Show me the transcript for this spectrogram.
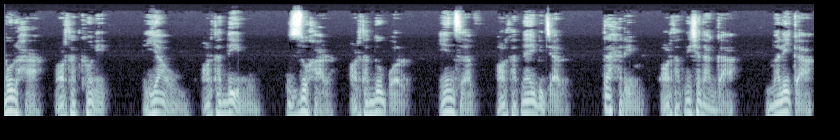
বুরহা, অর্থাৎ খনি। ইয়াউম, অর্থাৎ দিন। জুহার, অর্থাৎ দুপুর। ইনসাফ, অর্থাৎ ন্যায় বিচার। তাহরিম অর্থাৎ নিষেধাজ্ঞা, মালিকা,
